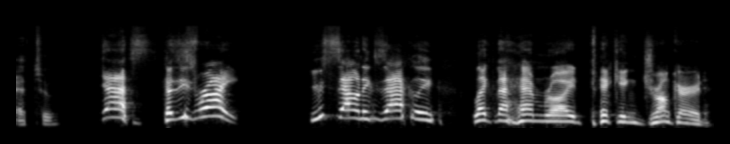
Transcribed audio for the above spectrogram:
At two. Yes, because he's right. You sound exactly like the hemorrhoid picking drunkard.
